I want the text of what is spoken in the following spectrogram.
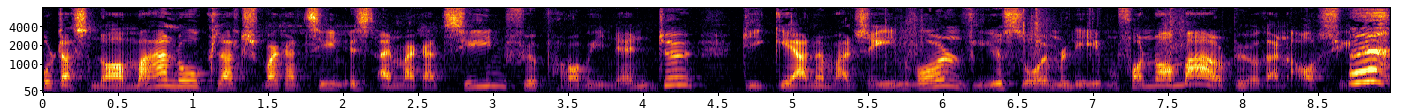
Und das Normalo-Klatschmagazin ist ein Magazin für Prominente, die gerne mal sehen wollen, wie es so im Leben von Normalbürgern aussieht. Ah,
